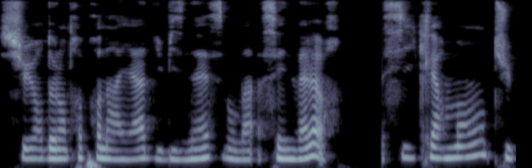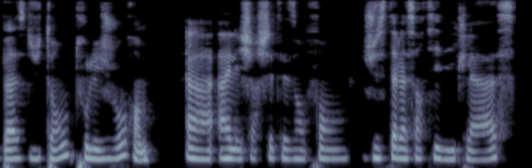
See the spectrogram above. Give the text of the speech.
sur de l'entrepreneuriat, du business, bon bah, c'est une valeur. Si clairement, tu passes du temps tous les jours à aller chercher tes enfants juste à la sortie des classes,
